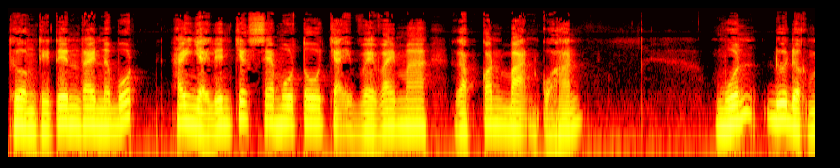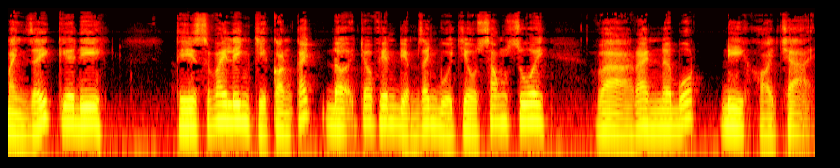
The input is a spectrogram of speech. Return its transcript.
thường thì tên Rainerbos hay nhảy lên chiếc xe mô tô chạy về Weimar gặp con bạn của hắn. Muốn đưa được mảnh giấy kia đi, thì Sveiling chỉ còn cách đợi cho phiên điểm danh buổi chiều xong xuôi và Rainerbos đi khỏi trại.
